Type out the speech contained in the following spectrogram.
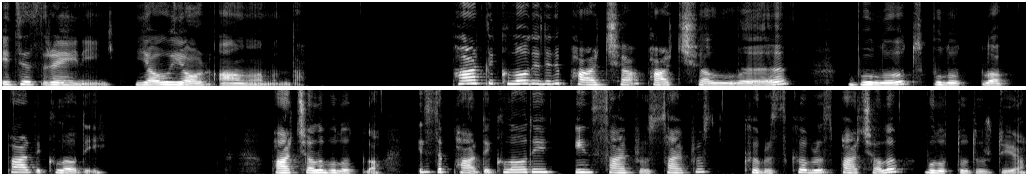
It is raining. Yağıyor anlamında. Partly cloudy dedi parça, parçalı, bulut, bulutlu. Partly cloudy. Parçalı bulutlu. It is a partly cloudy in Cyprus. Cyprus, Kıbrıs. Kıbrıs parçalı bulutludur diyor.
